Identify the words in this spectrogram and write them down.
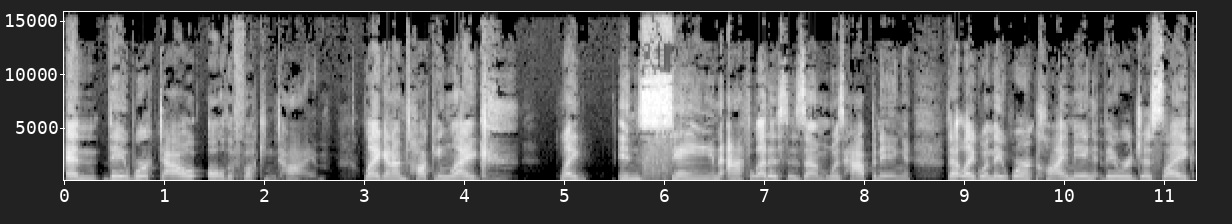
and they worked out all the fucking time. Like, and I'm talking like like insane athleticism was happening that like when they weren't climbing they were just like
